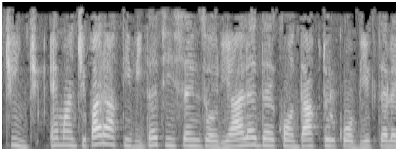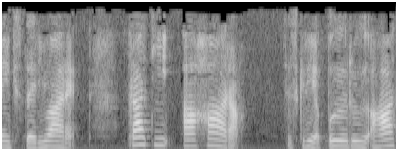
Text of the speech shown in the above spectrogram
5. Emanciparea activității senzoriale de contactul cu obiectele exterioare. Prati Ahara. Se scrie P-R-A-T-Y-A-H-A-R-A.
